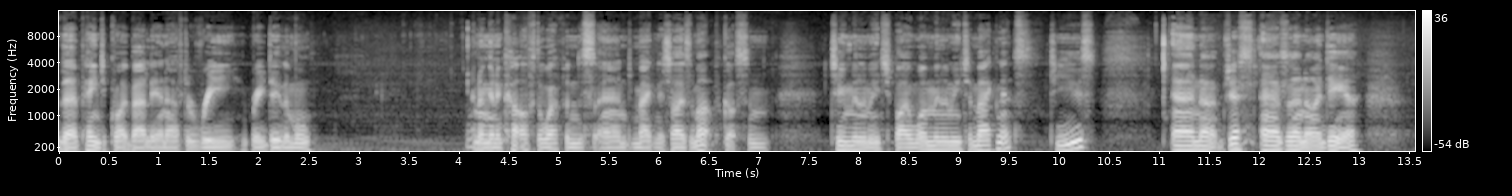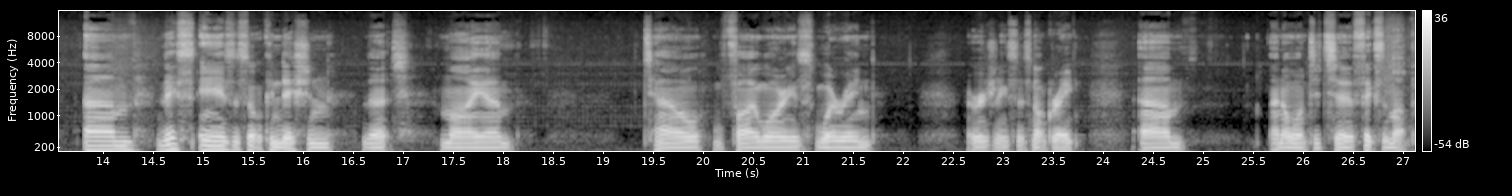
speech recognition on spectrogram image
they're painted quite badly and I have to re redo them all. And I'm going to cut off the weapons and magnetize them up. Got some 2mm by 1mm magnets to use. And uh, just as an idea, um, this is the sort of condition that my um, Tau Fire Warriors were in originally, so it's not great. Um, and I wanted to fix them up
